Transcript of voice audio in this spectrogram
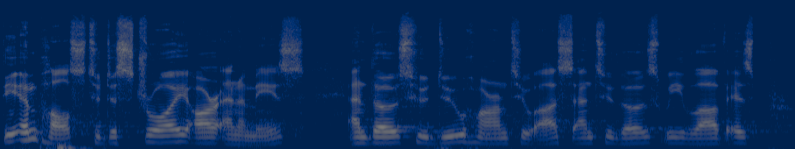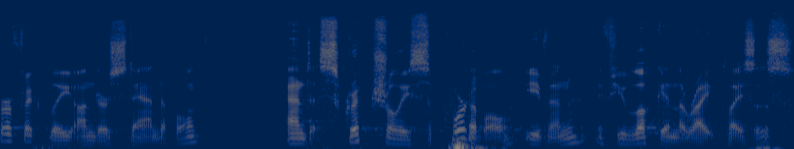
The impulse to destroy our enemies and those who do harm to us and to those we love is perfectly understandable and scripturally supportable, even if you look in the right places.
